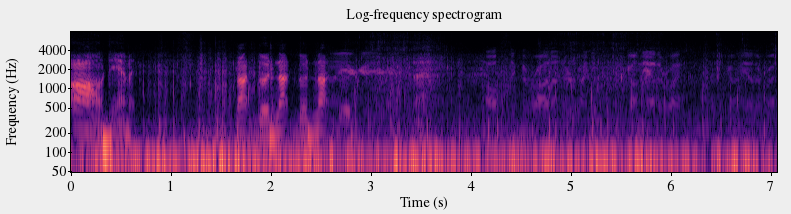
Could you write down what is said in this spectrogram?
Oh, damn it. Not good, not good, not good. good, you're good. I'll stick the rod under if I need to. It's going the other way. It's going the other way.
